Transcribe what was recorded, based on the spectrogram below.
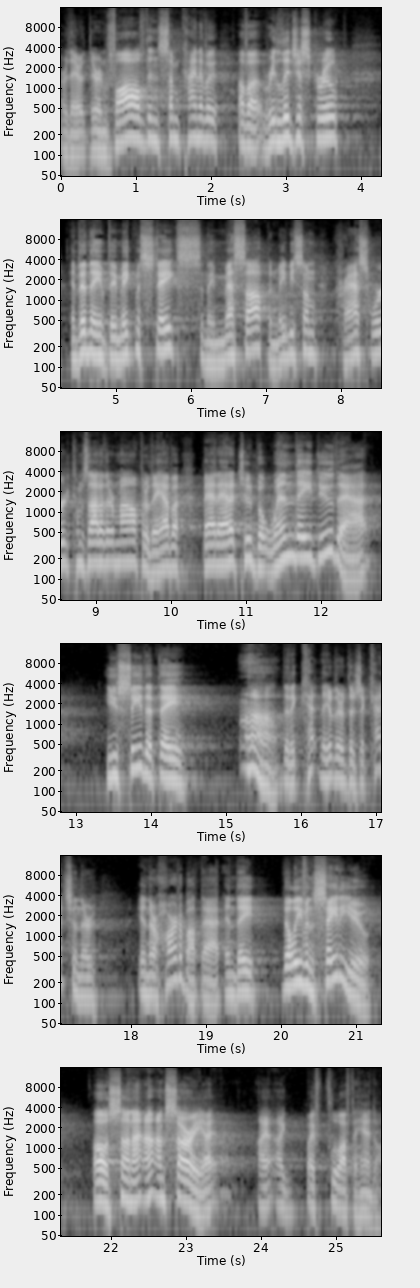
or they're, they're involved in some kind of a, of a religious group, and then they, they make mistakes and they mess up, and maybe some crass word comes out of their mouth or they have a bad attitude. But when they do that, you see that they uh, that it, they, there's a catch in their, in their heart about that. And they, they'll even say to you, Oh, son, I, am sorry. I, I, I flew off the handle.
